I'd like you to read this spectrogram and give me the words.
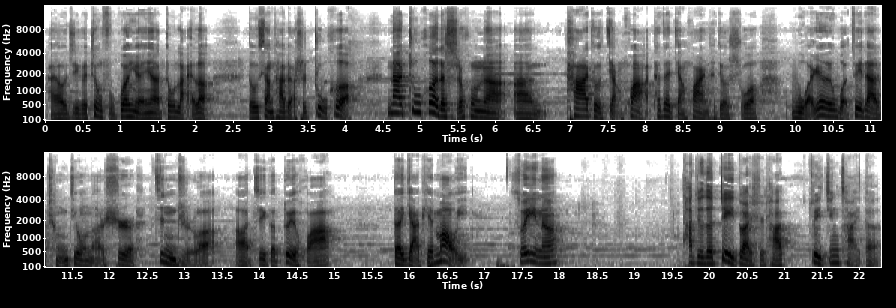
还有这个政府官员呀，都来了。都向他表示祝贺。那祝贺的时候呢，啊，他就讲话。他在讲话上，他就说：“我认为我最大的成就呢，是禁止了啊这个对华的鸦片贸易。”所以呢，他觉得这一段是他最精彩的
